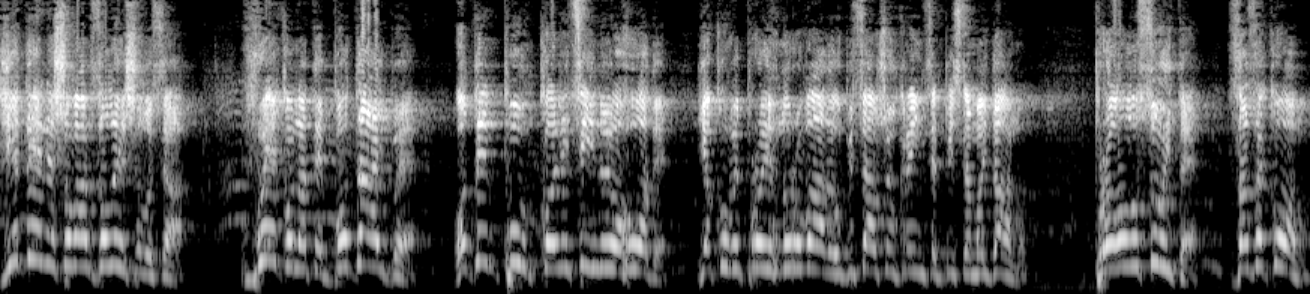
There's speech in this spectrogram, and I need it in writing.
Єдине, що вам залишилося, виконати бодай би один пункт коаліційної угоди, яку ви проігнорували, обіцявши українцям після Майдану. Проголосуйте за закон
